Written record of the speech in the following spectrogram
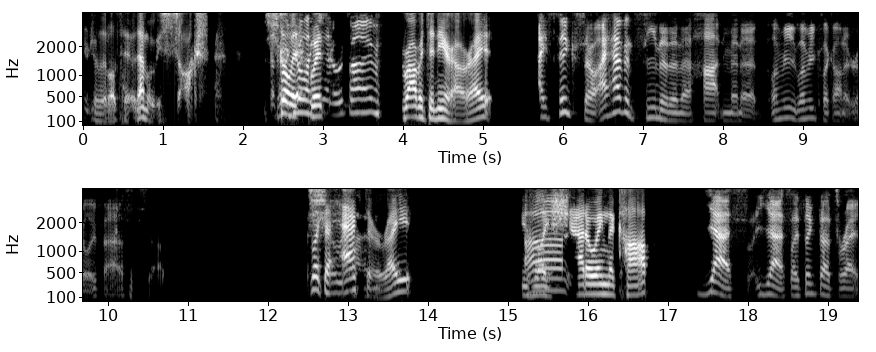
Doctor Dolittle 2. That movie sucks. Sure So like with- Showtime? Robert De Niro, right? I think so. I haven't seen it in a hot minute. Let me let me click on it really fast. It's like the actor, right? He's Uh, like shadowing the cop. Yes, yes, I think that's right.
